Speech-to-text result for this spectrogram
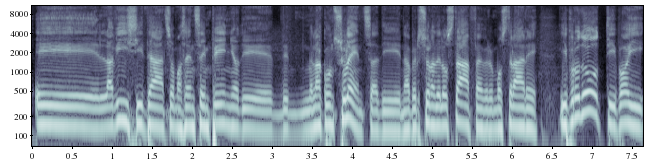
e la visita, insomma, senza impegno di, di- la consulenza di una persona dello staff per mostrare i prodotti, poi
